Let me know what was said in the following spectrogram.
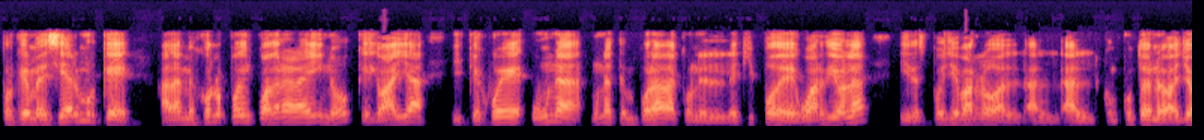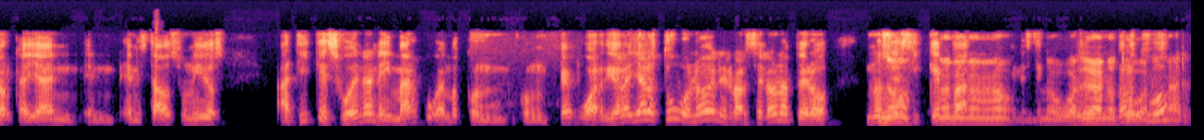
Porque me decía Elmur que a lo mejor lo pueden cuadrar ahí, ¿no? Que vaya y que juegue una, una temporada con el equipo de Guardiola y después llevarlo al, conjunto de Nueva York, allá en, Estados Unidos. ¿A ti te suena Neymar jugando con, Pep Guardiola? Ya lo tuvo, ¿no? En el Barcelona, pero no, sé si quepa. No, no, no, no, este no Guardiola no, tuvo, Neymar.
